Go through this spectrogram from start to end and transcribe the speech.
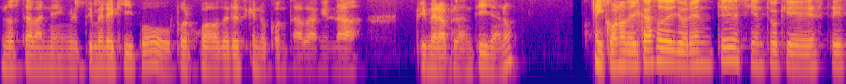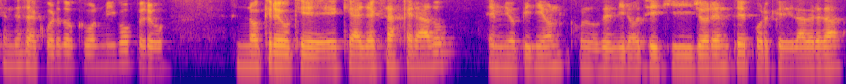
no estaban en el primer equipo o por jugadores que no contaban en la primera plantilla, ¿no? Y con lo del caso de Llorente, siento que estéis en desacuerdo conmigo, pero no creo que, que haya exagerado en mi opinión, con lo de Mirotic y Llorente, porque la verdad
